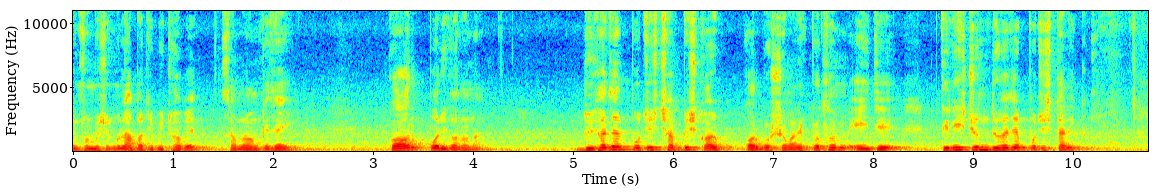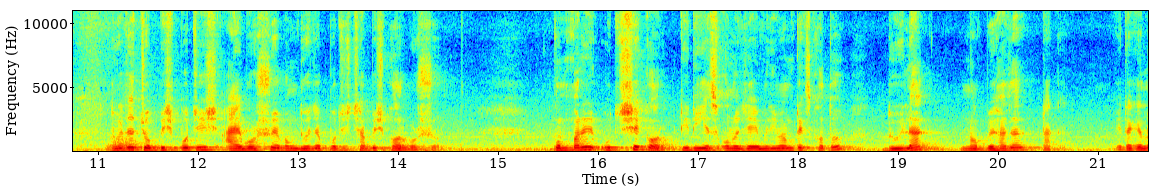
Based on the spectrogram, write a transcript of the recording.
ইনফরমেশনগুলো আবার রিপিট হবে। সো আমরা অঙ্কে যাই। কর পরিগণনা। দুই হাজার পঁচিশ ছাব্বিশ কর করবর্ষ মানে প্রথম এই যে তিরিশ জুন দু হাজার পঁচিশ তারিখ। দু হাজার চব্বিশ পঁচিশ আয়বর্ষ এবং দু হাজার পঁচিশ ছাব্বিশ করবর্ষ কোম্পানির উৎসে কর, টিডিএস অনুযায়ী মিনিমাম ট্যাক্স কত? দুই লাখ নব্বই হাজার টাকা। এটা গেল।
